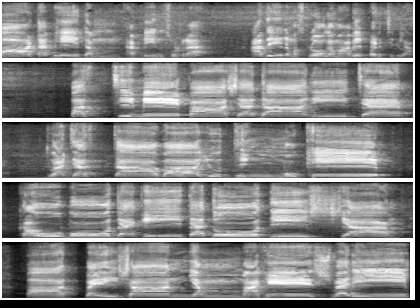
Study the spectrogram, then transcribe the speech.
பாடபேதம் அப்படின்னு சொல்கிறா அதையும் நம்ம ஸ்லோகமாகவே படிச்சுக்கலாம் பச்சிமே பாஷதாரி ध्वजस्तावायुधिङ्मुखे कौमोदगीतदोदीश्यां पात्पैशान्यं महेश्वरीं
